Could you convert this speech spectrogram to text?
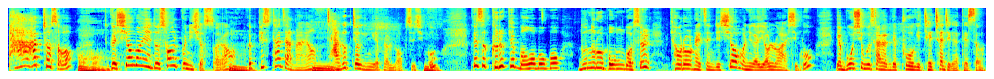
다 합쳐서 어허. 그 시어머니도 서울 분이셨어요. 음. 그 비슷하잖아요. 음. 자극적인 게 별로 없으시고. 음. 그래서 그렇게 먹어보고 눈으로 본 것을 결혼해서 이제 시어머니가 연로하시고 모시고 살았는데 부엌이 제 차지가 돼서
